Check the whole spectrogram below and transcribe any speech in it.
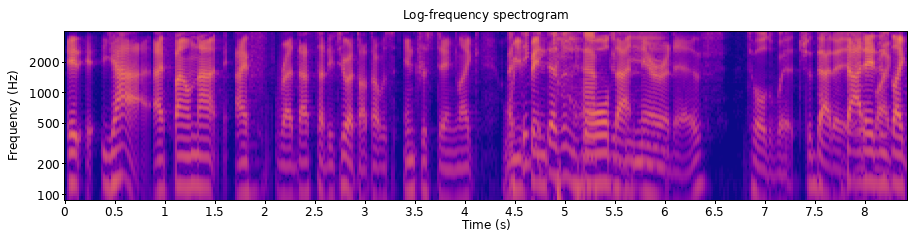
it yeah, I found that I've read that study too. I thought that was interesting. Like we've been told to that be- narrative. Told which that is that it is like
